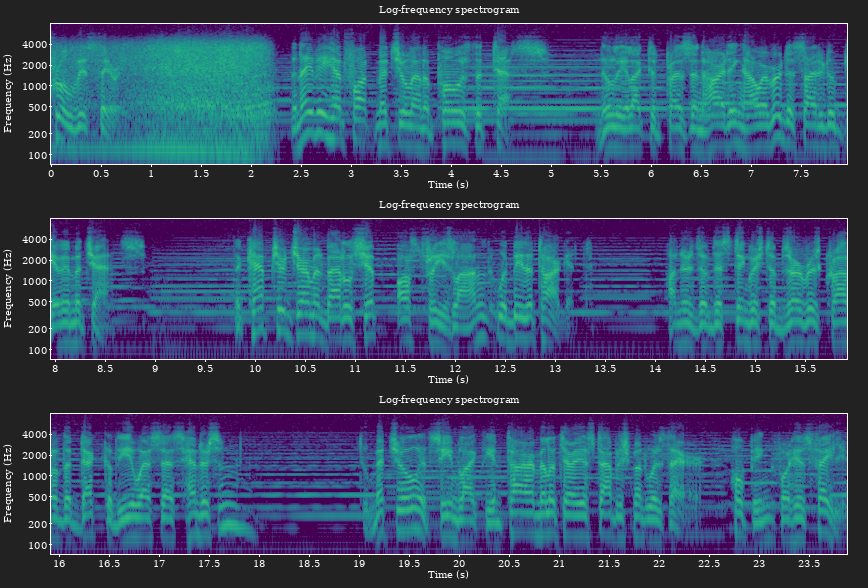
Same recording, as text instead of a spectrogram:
prove his theory. The Navy had fought Mitchell and opposed the tests. Newly elected President Harding, however, decided to give him a chance. The captured German battleship Ostfriesland would be the target. Hundreds of distinguished observers crowded the deck of the USS Henderson. To Mitchell, it seemed like the entire military establishment was there, hoping for his failure.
